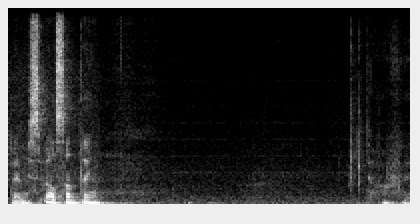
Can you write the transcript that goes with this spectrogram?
Did I misspell something? Tofik.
